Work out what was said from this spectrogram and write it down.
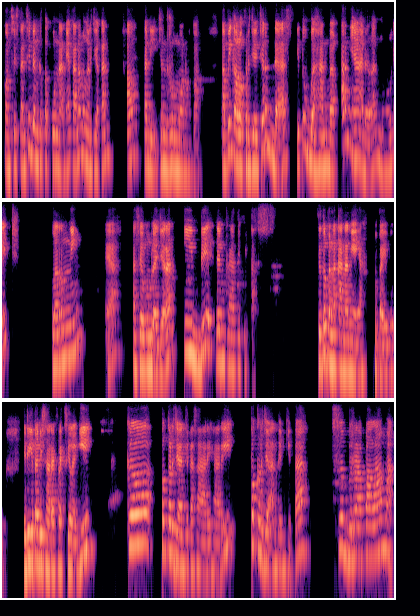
konsistensi dan ketekunan ya karena mengerjakan hal tadi cenderung monoton. Tapi kalau kerja cerdas itu bahan bakarnya adalah knowledge, learning, ya hasil pembelajaran, ide dan kreativitas. Itu penekanannya ya, Bapak Ibu. Jadi kita bisa refleksi lagi ke pekerjaan kita sehari-hari, pekerjaan tim kita, seberapa lama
